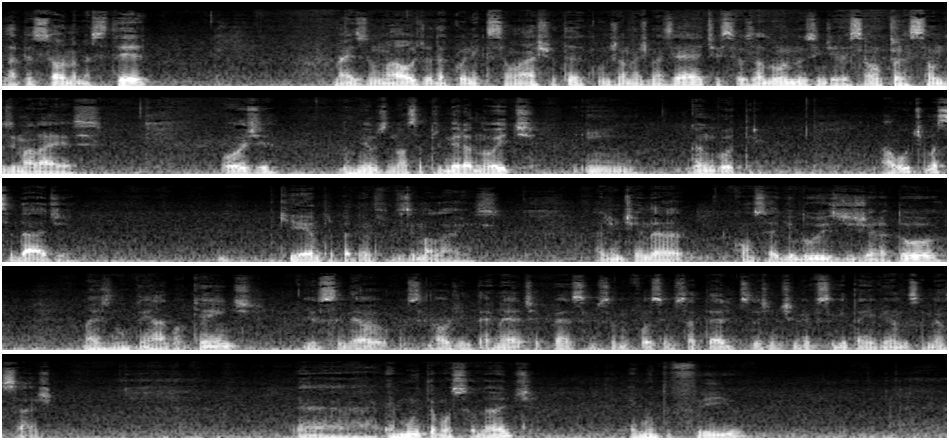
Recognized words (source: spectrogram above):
Olá pessoal, namastê. Mais um áudio da Conexão Ashwata com Jonas Mazetti e seus alunos em direção ao coração dos Himalaias. Hoje dormimos nossa primeira noite em Gangotri, a última cidade que entra para dentro dos Himalaias. A gente ainda consegue luz de gerador, mas não tem água quente e o sinal, o sinal de internet é péssimo. Se não fossem os satélites, a gente não ia conseguir estar enviando essa mensagem. É, é muito emocionante, é muito frio.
